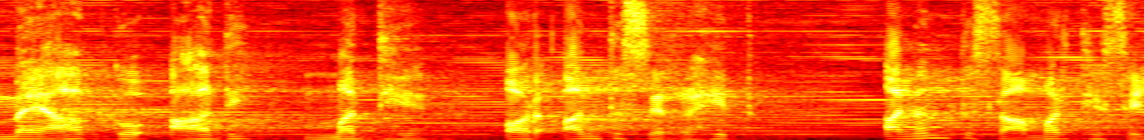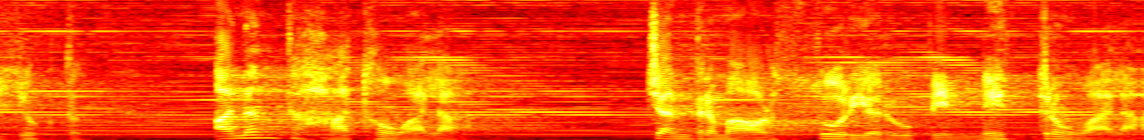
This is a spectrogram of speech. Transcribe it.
मैं आपको आदि, मध्य और अंत से रहित, अनंत सामर्थ्य से युक्त, अनंत हाथों वाला, चंद्रमा और सूर्य रूपी नेत्रों वाला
